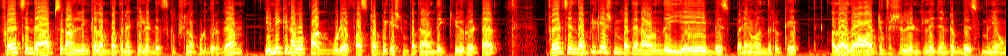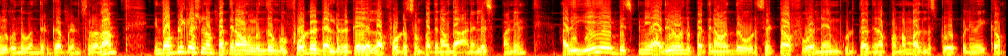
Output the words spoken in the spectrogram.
ஃப்ரெண்ட்ஸ் இந்த ஆப்ஸுக்கான லிங்க் எல்லாம் பார்த்தீங்கன்னா கீழே டிஸ்கிரிப்ஷனில் கொடுத்துருக்கேன். இன்னைக்கு நம்ம பார்க்கக்கூடிய ஃபர்ஸ்ட் அப்ளிகேஷன் பார்த்தீங்கன்னா வந்து கியூரேட்டர் ஃப்ரெண்ட்ஸ் இந்த அப்ளிகேஷன் பார்த்தீங்கன்னா வந்து ஏஐ பேஸ் பண்ணி வந்திருக்கு. அதாவது ஆர்டிஃபிஷியல் இன்டெலிஜென்ட்டை பேஸ் பண்ணி உங்களுக்கு வந்து வந்திருக்கு அப்படின்னு சொல்லலாம். இந்த அப்ளிகேஷனில் பார்த்தீங்கன்னா உங்களுக்கு வந்து உங்கள் ஃபோட்டோ கேலரி இருக்க எல்லா ஃபோட்டோஸும் பார்த்தீங்கன்னா வந்து அனலைஸ் பண்ணி அது ஏஐ பேஸ் பண்ணி அதுவே வந்து பார்த்தீங்கன்னா வந்து ஒரு செட் ஆஃப் நேம் கொடுத்து அது என்ன பண்ணணும்? அதில் ஸ்டோர் பண்ணி வைக்கும்.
